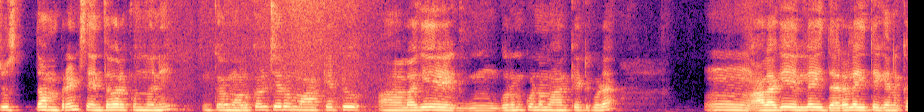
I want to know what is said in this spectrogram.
చూస్తాం ఫ్రెండ్స్ ఎంతవరకు ఉందని. ఇంకా మొలకల చెరువు మార్కెట్ అలాగే గురంకొండ మార్కెట్ కూడా అలాగే వెళ్ళాయి ధరలు అయితే కనుక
